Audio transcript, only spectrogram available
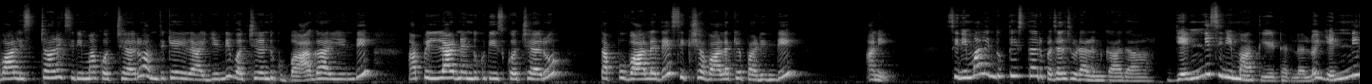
వాళ్ళ ఇష్టానికి సినిమాకి వచ్చారు అందుకే ఇలా అయ్యింది వచ్చినందుకు బాగా అయ్యింది ఆ పిల్లాడిని ఎందుకు తీసుకొచ్చారు? తప్పు వాళ్ళదే శిక్ష వాళ్ళకే పడింది అని. సినిమాలు ఎందుకు తీస్తారు ప్రజలు చూడాలని కాదా? ఎన్ని సినిమా థియేటర్లలో ఎన్ని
